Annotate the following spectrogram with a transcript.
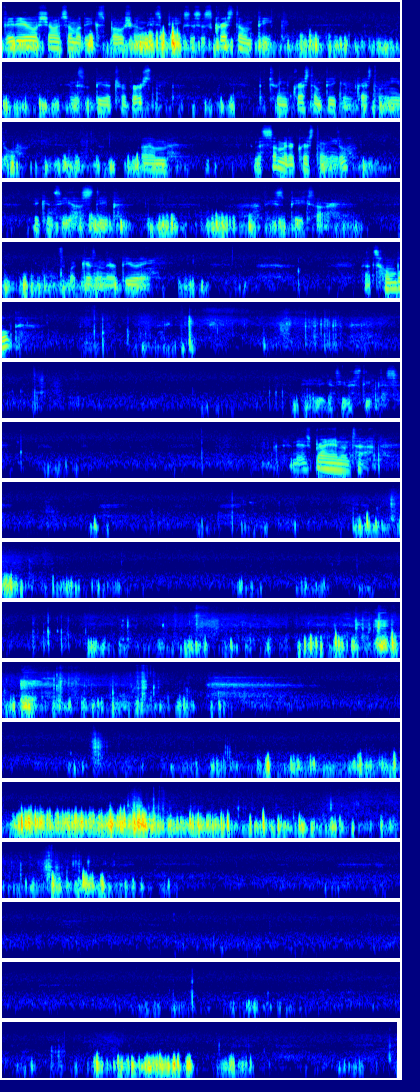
video showing some of the exposure on these peaks. This is Crestone Peak. And this would be the traverse between Crestone Peak and Crestone Needle. Um, the summit of Crestone Needle, you can see how steep these peaks are. That's what gives them their beauty. That's Humboldt. You can see the steepness. And there's Brian on top.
